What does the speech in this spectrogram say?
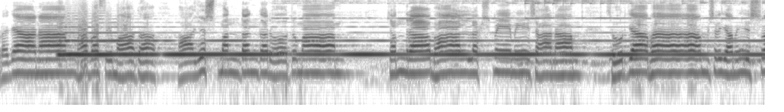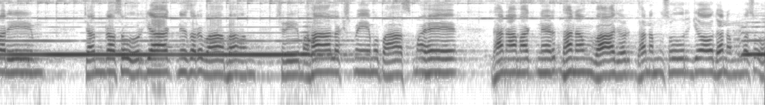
प्रजानां भवसि माता आयुष्मन्तं करोतु माँ चन्द्राभाल्लक्ष्मीमीशानां सूर्याभां श्रियमीश्वरीं, चन्द्रसूर्याग्निसर्वाभां श्रीमहालक्ष्मीमुपास्महे। धनमग्निर्धनं वाजुर्धनं सूर्यो धनं वसुः।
